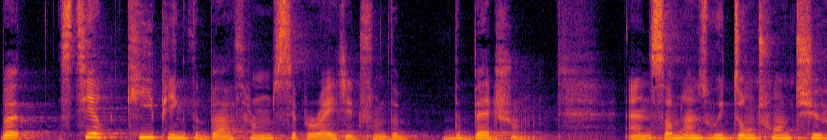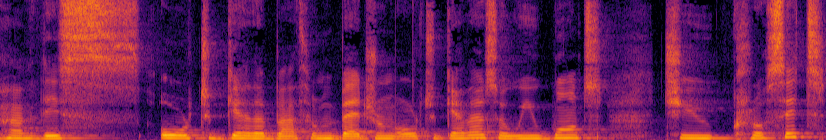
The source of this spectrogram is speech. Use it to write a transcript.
but still keeping the bathroom separated from the, the bedroom. And sometimes we don't want to have this all together bathroom, bedroom all together. So we want to close it,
